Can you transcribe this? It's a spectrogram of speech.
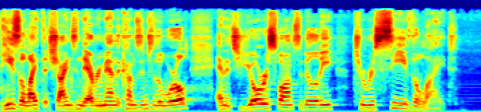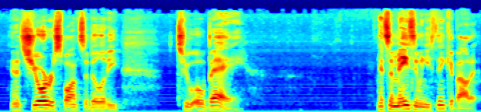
He's the light that shines into every man that comes into the world, and it's your responsibility to receive the light, and it's your responsibility to obey. It's amazing when you think about it.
